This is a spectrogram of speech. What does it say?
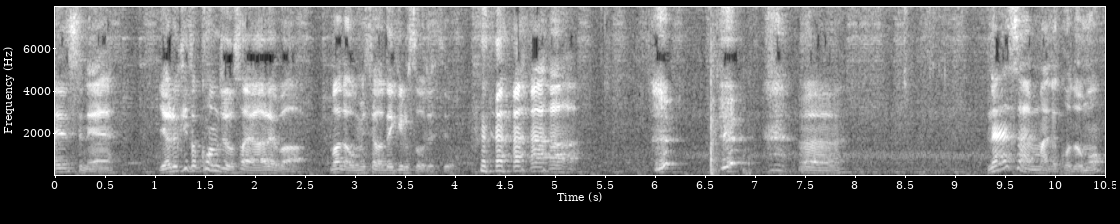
れですね。やる気と根性さえあればまだお店はできるそうですよ。うん。何歳まで子供？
